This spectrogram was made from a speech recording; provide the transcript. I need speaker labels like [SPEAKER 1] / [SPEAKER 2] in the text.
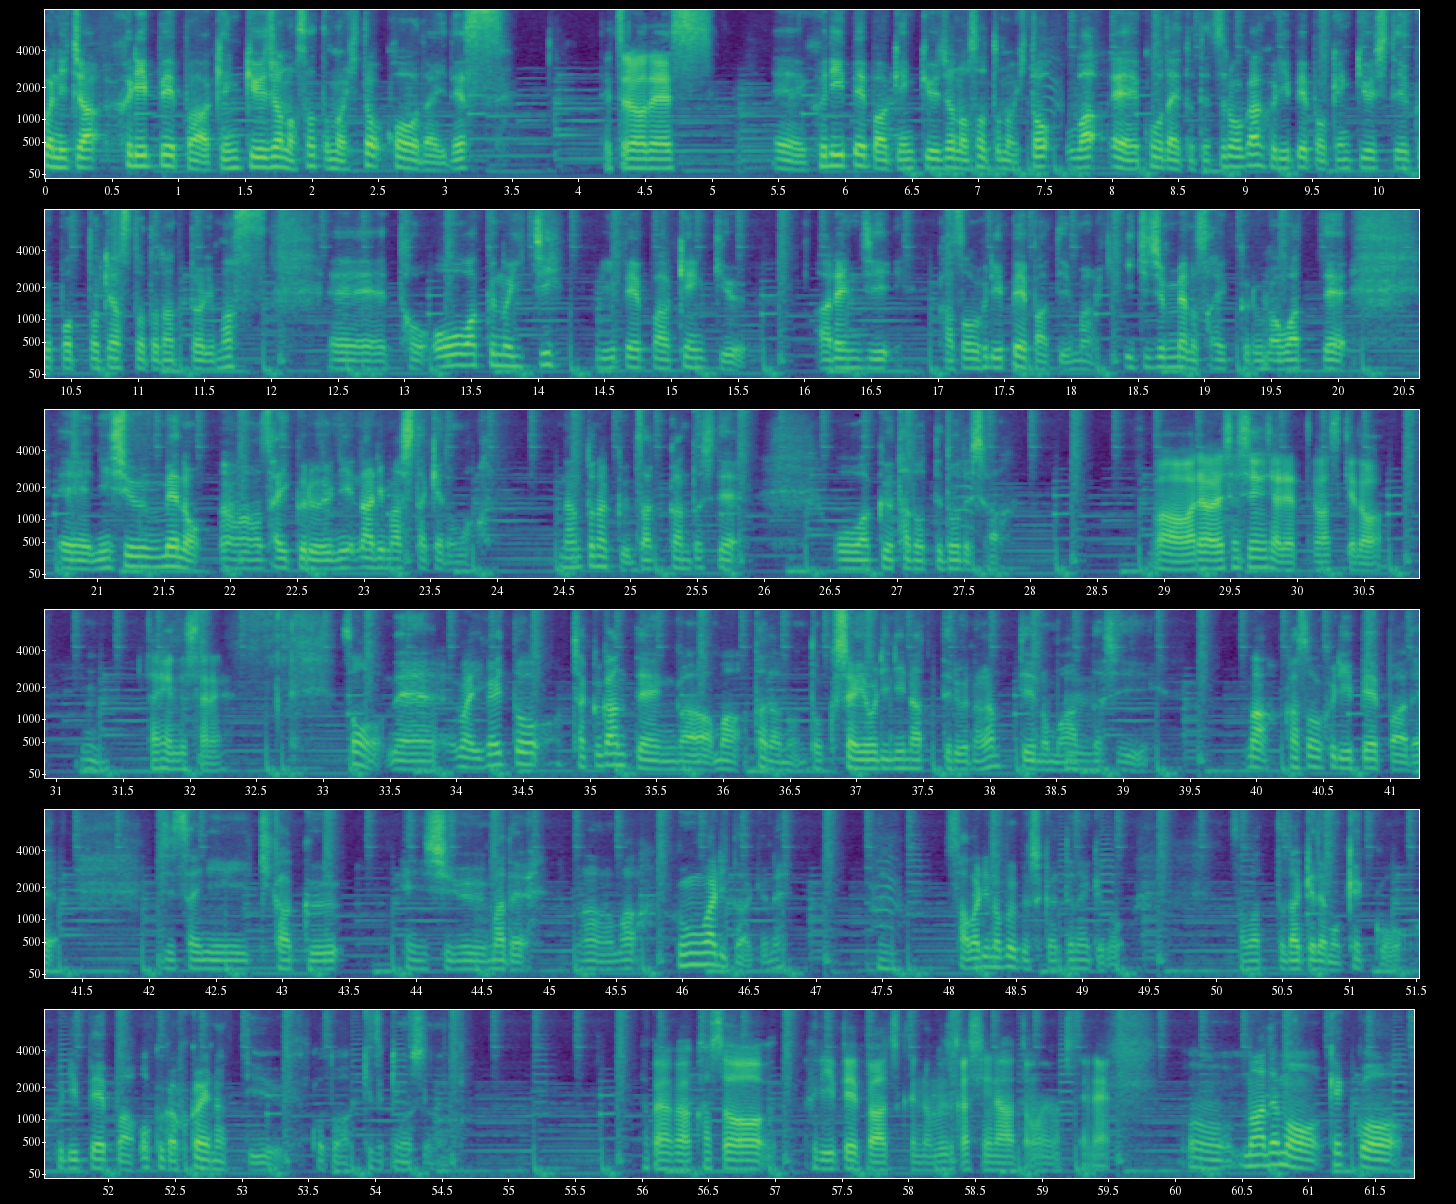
[SPEAKER 1] こんにちは。フリーペーパー研究所の外の人、広大です。
[SPEAKER 2] 哲郎です。
[SPEAKER 1] えーフリーペーパー研究所の外の人は、えー広大と哲郎がフリーペーパーを研究していくポッドキャストとなっております。えーと、大枠の1、フリーペーパー研究、アレンジ、仮想フリーペーパーっていう、まあ、1巡目のサイクルが終わって、え2週目のサイクルになりましたけども、なんとなく雑感として大枠たどってどうでした？
[SPEAKER 2] まあ我々初心者でやってますけど、
[SPEAKER 1] うん
[SPEAKER 2] 大変でしたね。
[SPEAKER 1] そうね、まあ、意外と着眼点が、まあ、ただの読者寄りになってるなっていうのもあったし、まあ、仮想フリーペーパーで実際に企画、編集まで、まあ、まあ、ふんわりとだけね、
[SPEAKER 2] うん
[SPEAKER 1] 触りの部分しかやってないけど、触っただけでも結構フリーペーパー奥が深いなっていうことは気づきましたね。
[SPEAKER 2] なかなか仮想フリーペーパー作るの難しいなと思いましたよね。
[SPEAKER 1] うん、まあでも結構、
